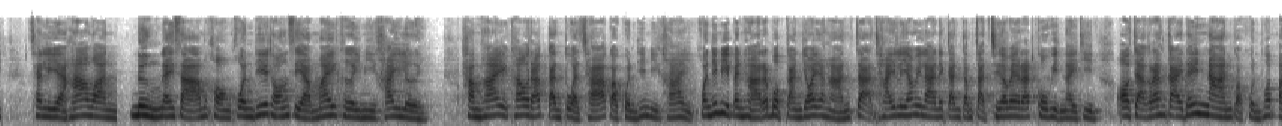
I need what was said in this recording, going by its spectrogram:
14 เฉลี่ย 5 วัน 1 ใน 3 ของคนที่ท้องเสียไม่เคยมีไข้เลยทำให้เข้ารับการตรวจช้ากว่าคนที่มีไข้ คนที่มีปัญหาระบบการย่อยอาหารจะใช้ระยะเวลาในการกำจัดเชื้อไวรัสโควิด -19 ออกจากร่างกายได้นานกว่าคนทั่วไป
